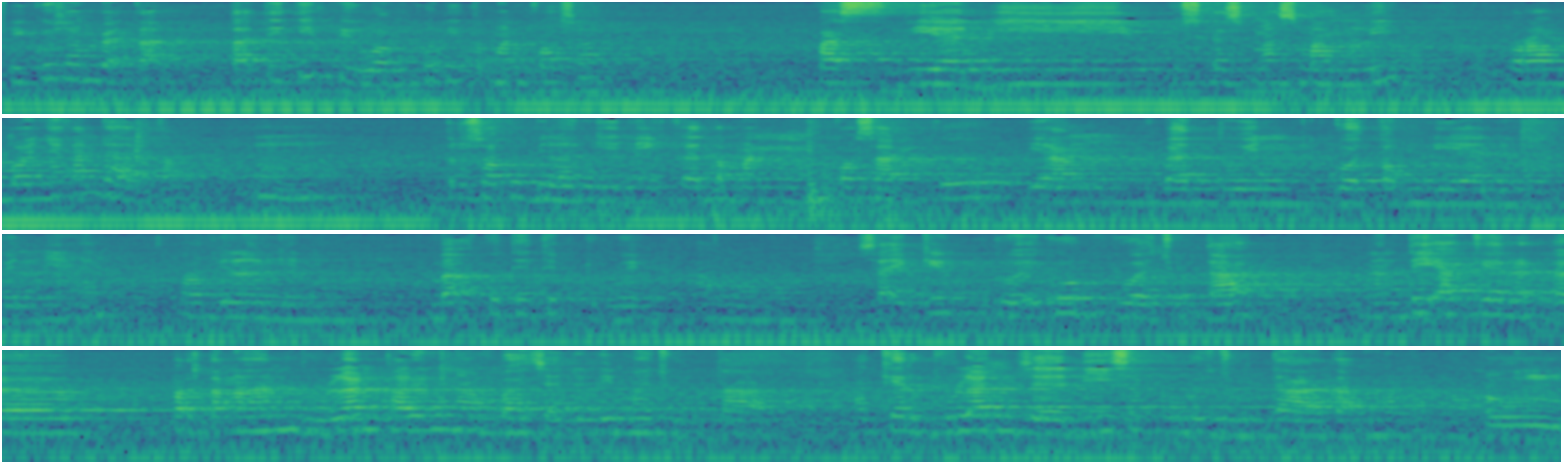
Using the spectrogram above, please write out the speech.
Iku sampai tak tak titipi uangku di teman kosan pas dia di puskesmas Mamli orang tuanya kan datang Hmm. terus aku bilang gini ke teman kosanku yang bantuin gotong dia di mobilnya aku bilang gini mbak aku titip duit aku ngomong saiki duitku 2 juta nanti akhir eh, pertengahan bulan paling nambah jadi 5 juta akhir bulan jadi 10 juta tak mau Hmm.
